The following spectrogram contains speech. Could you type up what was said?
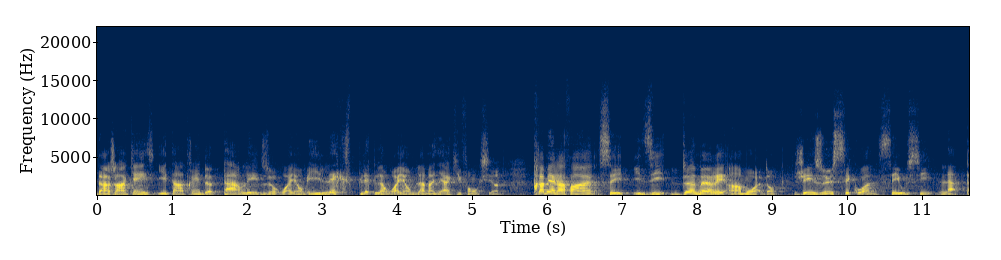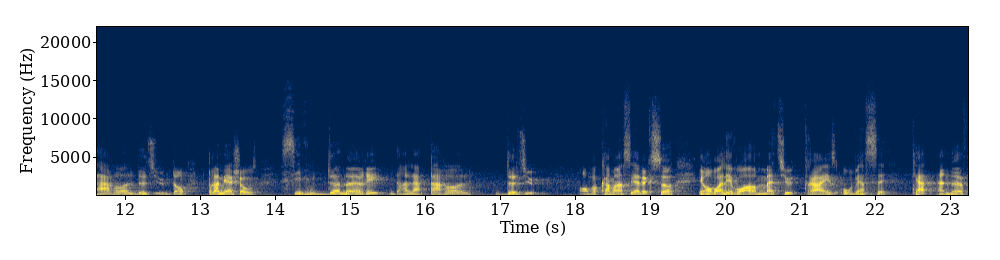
dans Jean 15, il est en train de parler du royaume et il explique le royaume de la manière qu'il fonctionne. Première affaire, c'est, il dit, demeurez en moi. Donc, Jésus, c'est quoi? C'est aussi la parole de Dieu. Donc, première chose, si vous demeurez dans la parole de Dieu. On va commencer avec ça et on va aller voir Matthieu 13 au verset 4 à 9.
